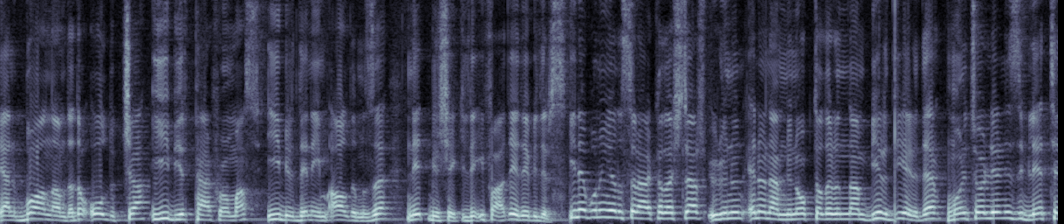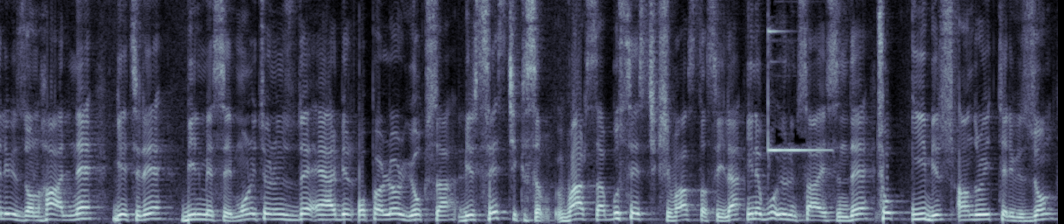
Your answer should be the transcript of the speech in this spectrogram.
Yani bu anlamda da oldukça iyi bir performans, iyi bir deneyim aldığımızı net bir şekilde ifade edebiliriz. Yine bunun yanı sıra arkadaşlar ürünün en önemli noktalarından bir diğeri de monitörlerinizi bile televizyon haline getirebilmesi. Monitörünüzde eğer bir hoparlör yoksa bir ses çıkısı varsa bu ses çıkışı vasıtasıyla yine bu ürün sayesinde çok iyi bir Android televizyon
